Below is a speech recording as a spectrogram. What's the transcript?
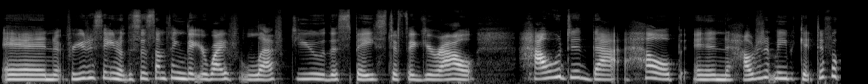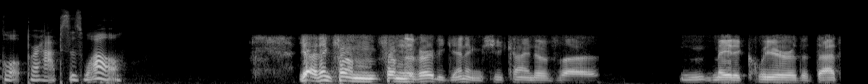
And for you to say, you know, this is something that your wife left you the space to figure out, how did that help and how did it maybe get difficult perhaps as well? Yeah, I think from from the very beginning, she kind of uh, made it clear that that's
